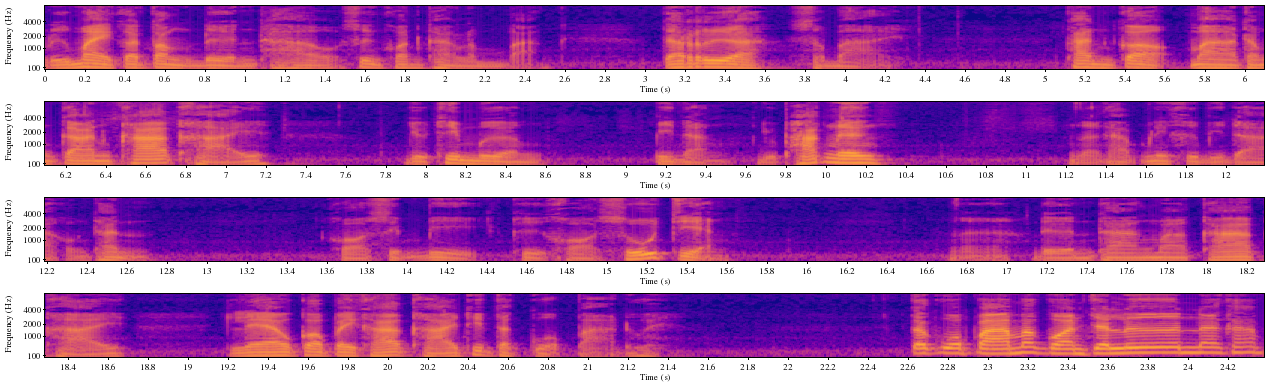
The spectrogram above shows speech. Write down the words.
หรือไม่ก็ต้องเดินเท้าซึ่งค่อนข้างลำบาก แต่เรือสบาย ท่านก็มาทำการค้าขายอยู่ที่เมืองปีนังอยู่พักหนึ่งนะครับ นี่คือบิดาของท่านคอซิมบี้คือคอซูเจียง เดินทางมาค้าขาย แล้วก็ไปค้าขายที่ตะกัวป่าด้วย ตะกัวป่าเมื่อก่อนจเจริญนะครับ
